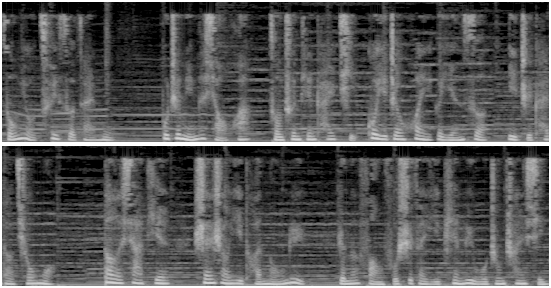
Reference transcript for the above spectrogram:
总有翠色在目。不知名的小花从春天开启，过一阵换一个颜色，一直开到秋末。到了夏天，山上一团浓绿，人们仿佛是在一片绿雾中穿行。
